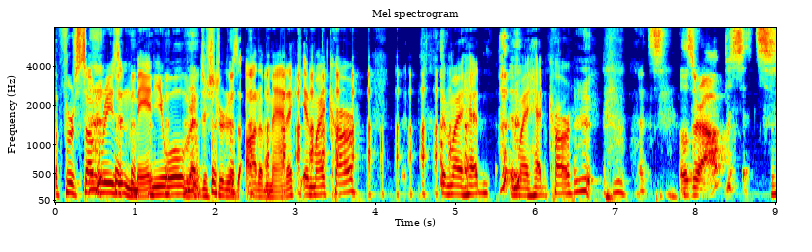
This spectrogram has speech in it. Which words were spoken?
I for some reason manual registered as automatic in my car, in my head, in my head car. that's those are opposites.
